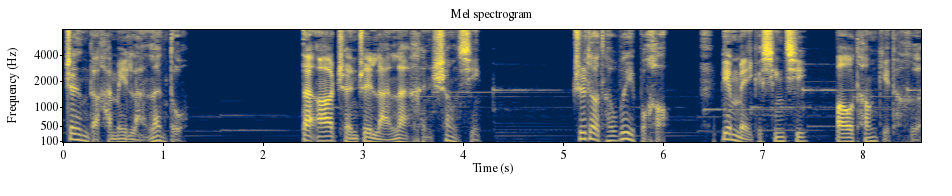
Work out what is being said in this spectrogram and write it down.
挣的还没兰兰多。但阿晨追兰兰很上心，知道她胃不好，便每个星期煲汤给她喝。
